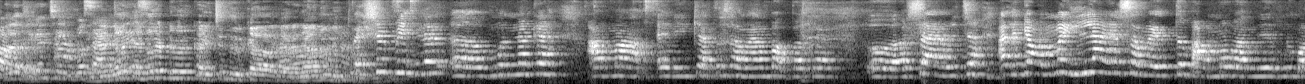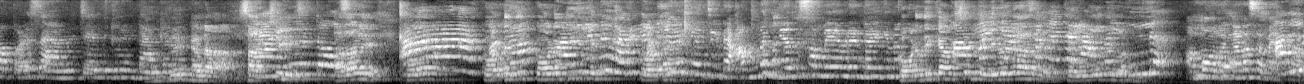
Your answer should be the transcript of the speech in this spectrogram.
പാചകം ചെയ്യുമ്പോ ഞങ്ങൾ ഞങ്ങൾ രണ്ടുപേരും കഴിച്ചു തീർക്കാൻ ആൾക്കാരാണ് ഞാനും മിത്രും പക്ഷെ പിന്നെ ആ, മുന്നൊക്കെ അമ്മ എനിക്കത്ത സമയം പപ്പൊക്കെ സാൻഡ്വിച്ച് അല്ലെങ്കിൽ അമ്മ ഇല്ലായ സമയത്ത് അമ്മ പറഞ്ഞിരുന്നു പപ്പയുടെ സാൻഡ്വിച്ച് എന്തെങ്കിലും നമുക്ക് സാക്ഷി അതാണ് കോടതി കോടതിയിൽ അമ്മ ഇല്ലാത്ത സമയം എവിടെ ഉണ്ടായിരിക്കണം? കോടതിക്ക് ആവശ്യം തെളിവുകളാണ്. തെളിവുകൾ അമ്മ ഉറങ്ങണ സമയത്ത്.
